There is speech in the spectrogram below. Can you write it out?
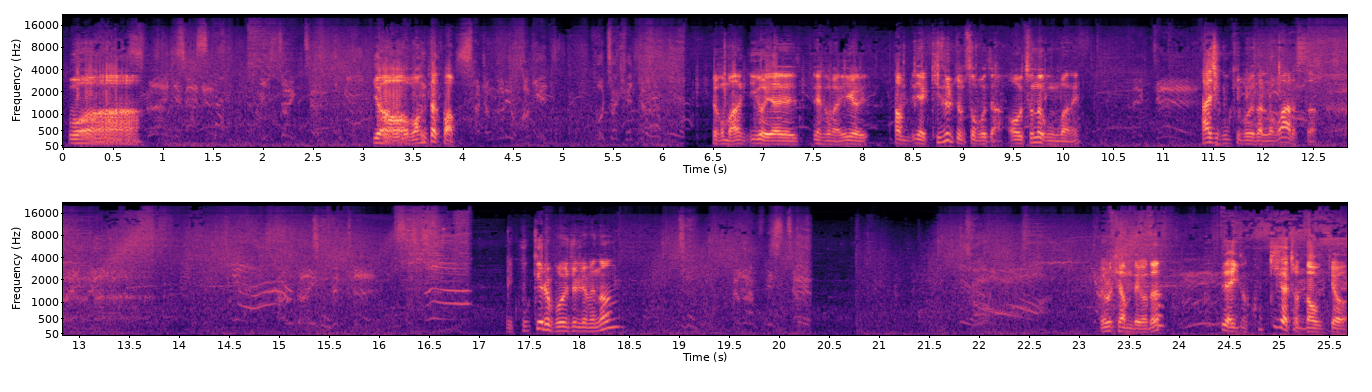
와. 야, 왕딱밥. 잠깐만, 이거, 야, 야, 잠깐만, 이거, 한- 야, 기술 좀 써보자. 어, 존나 궁금하네. 다시 국기 보여달라고? 알았어. 이 국기를 보여주려면은, 이렇게 하면 되거든? 야, 이거 국기가 존나 웃겨.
